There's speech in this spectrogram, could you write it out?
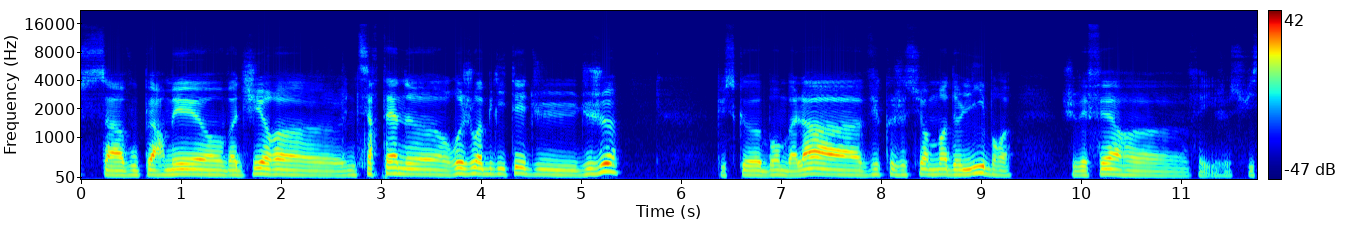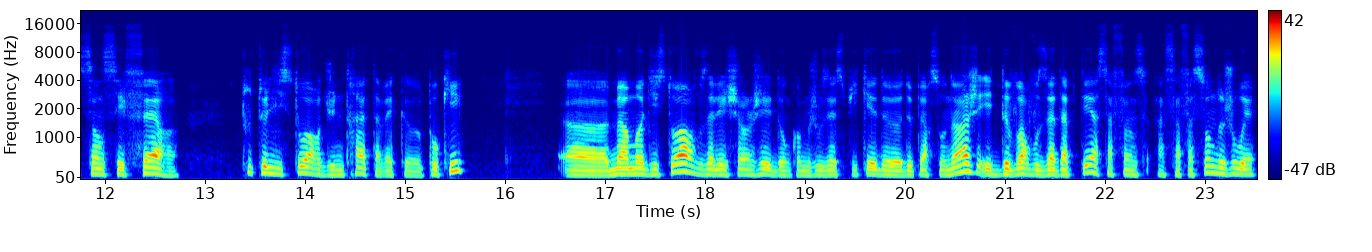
ça vous permet, on va dire, euh, une certaine rejouabilité du, jeu. Puisque bon bah là, vu que je suis en mode libre, je vais faire, je suis censé faire toute l'histoire d'une traite avec Poki. Mais en mode histoire, vous allez changer, donc comme je vous ai expliqué, de, personnage et devoir vous adapter à sa, à sa façon de jouer.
